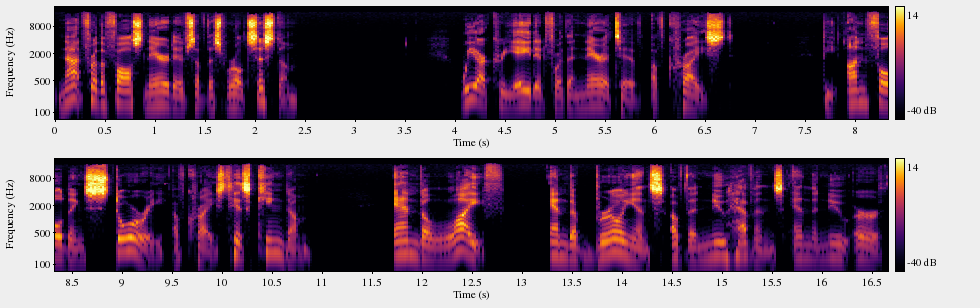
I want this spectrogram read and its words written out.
not for the false narratives of this world system. We are created for the narrative of Christ, the unfolding story of Christ, his kingdom, and the life and the brilliance of the new heavens and the new earth,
